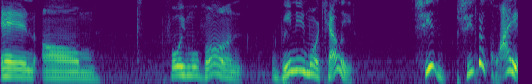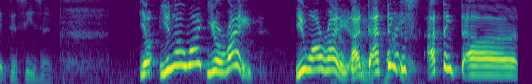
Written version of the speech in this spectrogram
And um before we move on, we need more Kelly. She's she's been quiet this season. Yo, you know what? You're right. You are right. I, I think this. I think. uh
